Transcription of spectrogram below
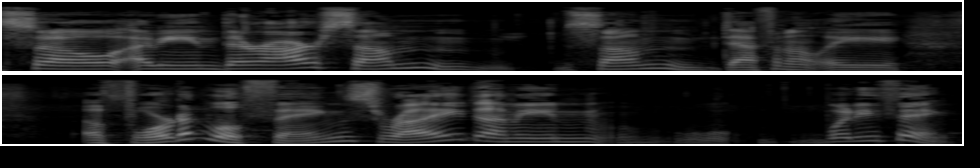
So, I mean, there are some some definitely affordable things, right? I mean, what do you think?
